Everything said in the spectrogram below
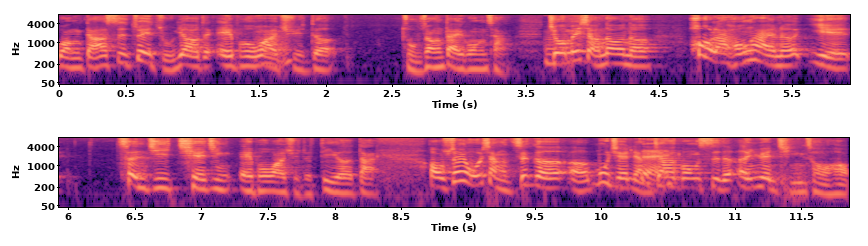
广达是最主要的 Apple Watch 的组装代工厂，结果没想到呢，后来红海呢也趁机切进 Apple Watch 的第二代。哦，所以我想这个呃，目前两家公司的恩怨情仇哈，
